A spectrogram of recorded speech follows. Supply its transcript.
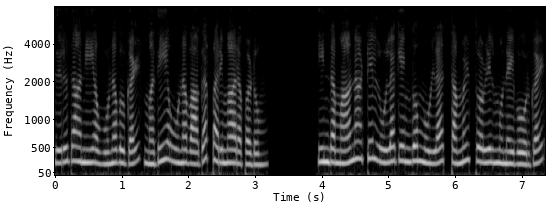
சிறுதானிய உணவுகள் மதிய உணவாக பரிமாறப்படும். இந்த மாநாட்டில் உலகெங்கும் உள்ள தமிழ் தொழில் முனைவோர்கள்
